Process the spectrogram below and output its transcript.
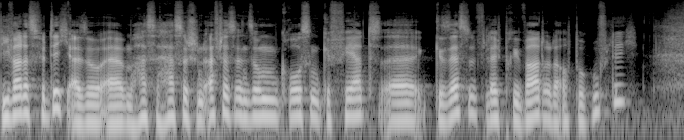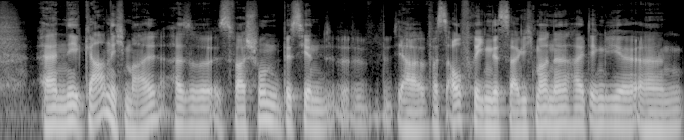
Wie war das für dich? Also ähm, hast, hast du schon öfters in so einem großen Gefährt äh, gesessen, vielleicht privat oder auch beruflich? Äh, nee, gar nicht mal. Also es war schon ein bisschen, äh, ja, was Aufregendes, sage ich mal, ne? Halt irgendwie äh,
